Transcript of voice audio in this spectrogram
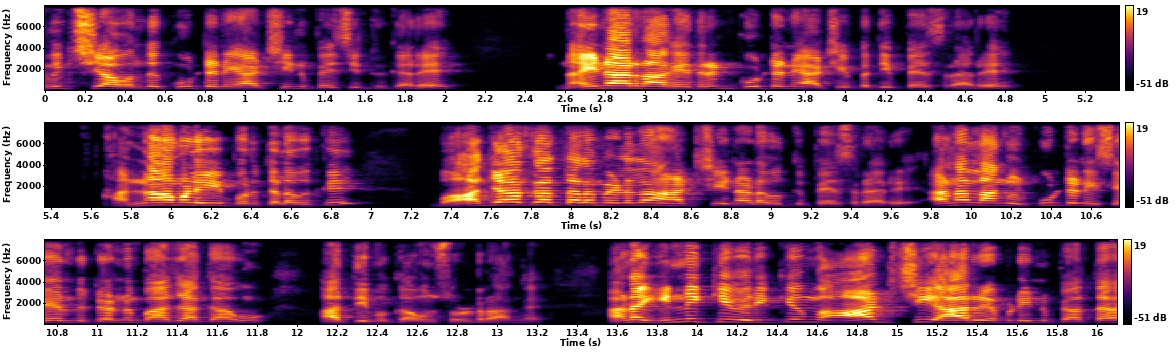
அமித்ஷா வந்து கூட்டணி ஆட்சின்னு பேசிட்டு இருக்காரு. நயினார் நாகேந்திரன் கூட்டணி ஆட்சியை பற்றி பேசுகிறாரு அண்ணாமலையை பொறுத்தளவுக்கு பாஜக தலைமையில் தான் ஆட்சியின் அளவுக்கு பேசுகிறாரு ஆனால் நாங்கள் கூட்டணி சேர்ந்துட்டோன்னு பாஜகவும் அதிமுகவும் சொல்கிறாங்க ஆனால் இன்னைக்கு வரைக்கும் ஆட்சி யார் அப்படின்னு பார்த்தா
